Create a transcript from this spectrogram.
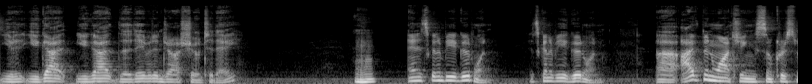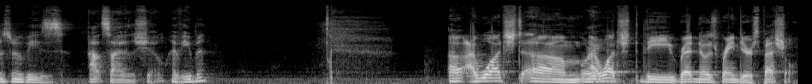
you got you got the David and Josh show today, and it's going to be a good one. It's going to be a good one. Uh, I've been watching some Christmas movies outside of the show. Have you been? Uh, I watched um, I watched the Red Nosed Reindeer special,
